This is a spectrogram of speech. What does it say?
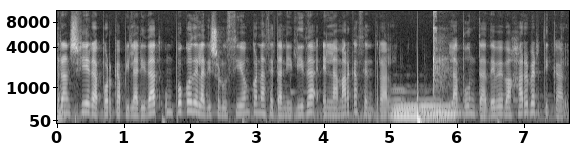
Transfiera por capilaridad un poco de la disolución con acetanilida en la marca central. La punta debe bajar vertical.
